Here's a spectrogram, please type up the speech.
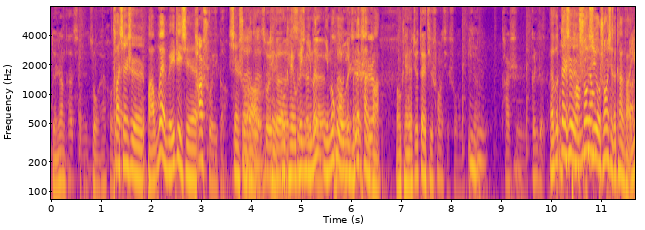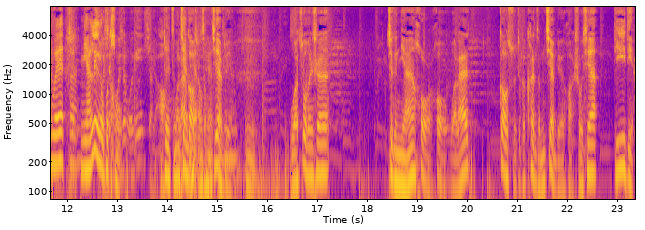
对，让他先做完后，他先是把外围这些他说一个，先说到对 OK 资 OK，你们你们会有你们的看法 OK 我。就代替双喜说了，毕竟嗯，他是跟着我。哎不，但是双喜有双喜的看法，因为，年龄又不同我。先我跟你讲啊，对怎么鉴别怎么鉴别。嗯嗯我做纹身，这个年后后，我来告诉这个客人怎么鉴别的话，首先第一点，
